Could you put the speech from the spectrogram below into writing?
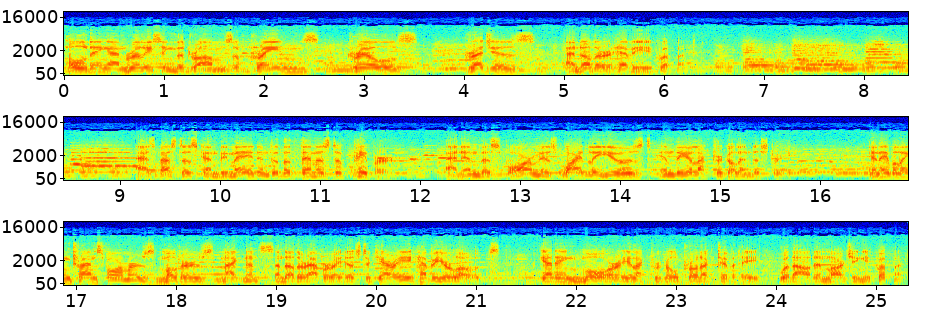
holding and releasing the drums of cranes, drills, dredges, and other heavy equipment. Asbestos can be made into the thinnest of paper, and in this form is widely used in the electrical industry, enabling transformers, motors, magnets, and other apparatus to carry heavier loads, getting more electrical productivity without enlarging equipment,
